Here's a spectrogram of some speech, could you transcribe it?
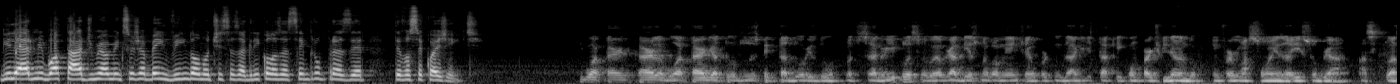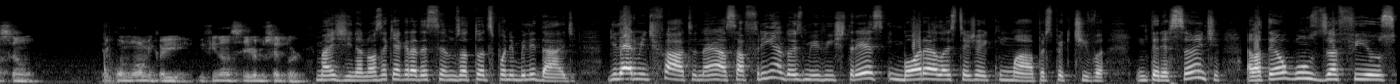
Guilherme, boa tarde, meu amigo, seja bem-vindo ao Notícias Agrícolas, é sempre um prazer ter você com a gente. Boa tarde, Carla. Boa tarde a todos os espectadores do Notícias Agrícolas. Eu agradeço novamente a oportunidade de estar aqui compartilhando informações aí sobre a, a situação econômica e, financeira do setor. Imagina, nós que agradecemos a tua disponibilidade. Guilherme, de fato, né, a safrinha 2023, embora ela esteja aí com uma perspectiva interessante, ela tem alguns desafios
